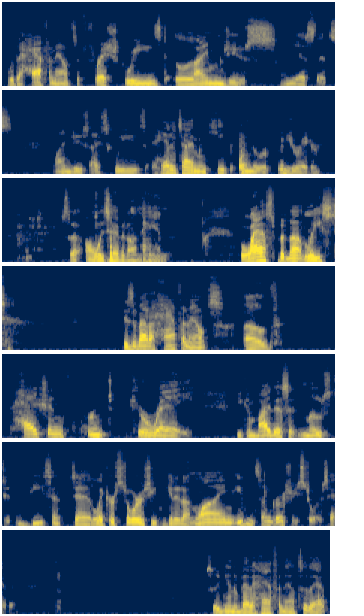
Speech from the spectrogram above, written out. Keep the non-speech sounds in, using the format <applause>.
with a half an ounce of fresh squeezed lime juice. And yes, that's lime juice I squeeze ahead of time and keep in the refrigerator. So always have it on hand. Last but not least is about a half an ounce of passion fruit puree. You can buy this at most decent uh, liquor stores. You can get it online. Even some grocery stores have it. So again, about a half an ounce of that.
